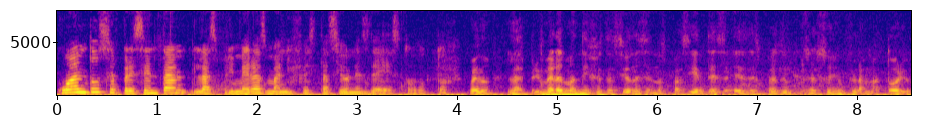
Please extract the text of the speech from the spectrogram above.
¿Cuándo se presentan las primeras manifestaciones de esto, doctor? Bueno, las primeras manifestaciones en los pacientes es después de un proceso inflamatorio.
